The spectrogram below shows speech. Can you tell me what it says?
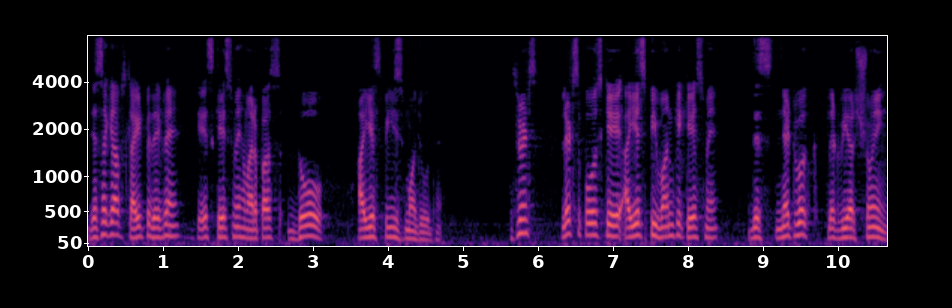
جیسا کہ آپ سلائڈ پہ دیکھ رہے ہیں کہ اس کیس میں ہمارے پاس دو آئی ایس پیز موجود ہیں. اسٹوڈینٹس لیٹ سپوز کہ آئی ایس پی ون کے کیس میں this network that we are showing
